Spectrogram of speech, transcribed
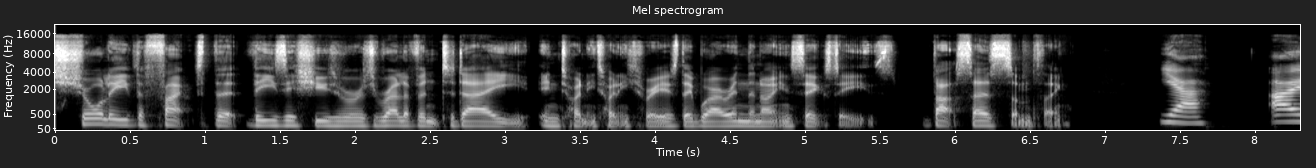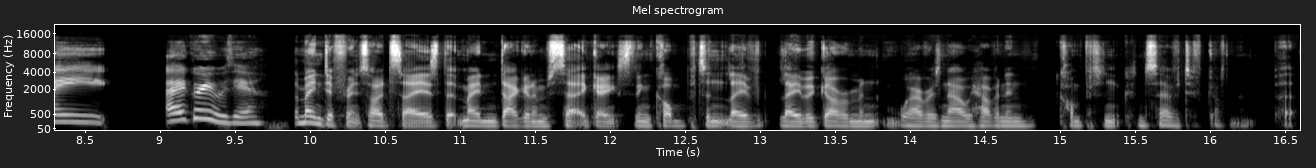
surely the fact that these issues are as relevant today in 2023 as they were in the 1960s, that says something. Yeah, I I agree with you. The main difference, I'd say, is that Made in Dagenham set against an incompetent Labour government, whereas now we have an incompetent Conservative government. But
